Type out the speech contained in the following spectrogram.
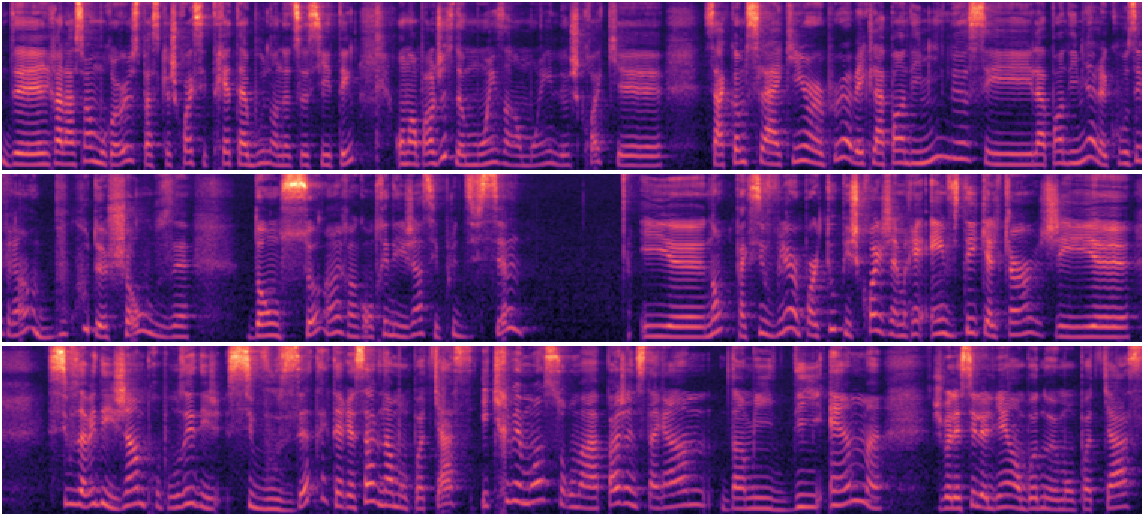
de relations amoureuses, parce que je crois que c'est très tabou dans notre société, on en parle juste de moins en moins. Là. Je crois que ça a comme slacké un peu avec la pandémie. Là. C'est, la pandémie, elle a causé vraiment beaucoup de choses, dont ça, hein, rencontrer des gens, c'est plus difficile. Et euh, non, fait que si vous voulez un part 2, puis je crois que j'aimerais inviter quelqu'un, j'ai... Euh, si vous avez des gens à me proposer, des... si vous êtes intéressé à venir à mon podcast, écrivez-moi sur ma page Instagram, dans mes DM. Je vais laisser le lien en bas de mon podcast.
